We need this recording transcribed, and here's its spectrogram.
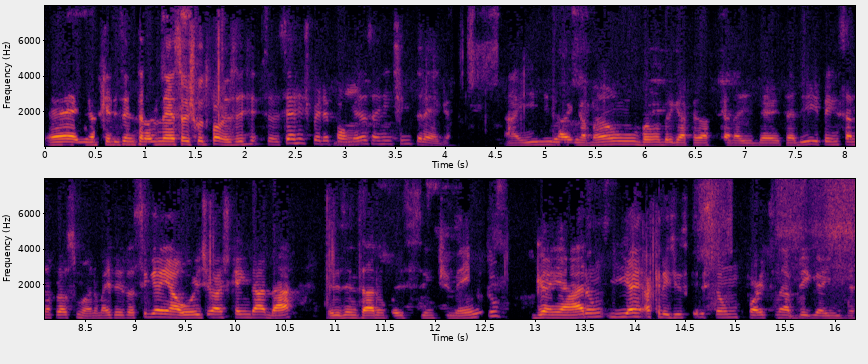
É, e acho que eles entraram nessa hoje contra o Palmeiras. Se, se a gente perder Palmeiras, a gente entrega. Aí larga a mão, vamos brigar pela ficar na liberta ali e pensar no próximo ano. Mas se ganhar hoje, eu acho que ainda dá. Eles entraram com esse sentimento, ganharam e acredito que eles estão fortes na briga ainda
